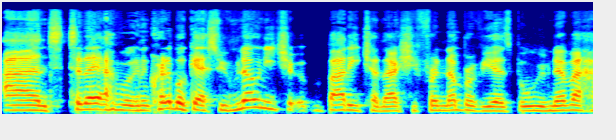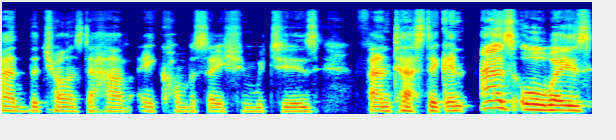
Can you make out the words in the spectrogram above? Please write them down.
and today i have an incredible guest. We've known each about each other actually for a number of years but we've never had the chance to have a conversation which is fantastic. And as always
